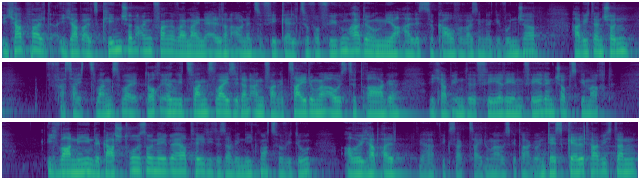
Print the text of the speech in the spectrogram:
Ich habe halt, ich habe als Kind schon angefangen, weil meine Eltern auch nicht so viel Geld zur Verfügung hatten, um mir alles zu kaufen, was ich mir gewünscht habe, habe ich dann schon, was heißt zwangsweise, doch irgendwie zwangsweise dann angefangen, Zeitungen auszutragen. Ich habe in den Ferien Ferienjobs gemacht. Ich war nie in der Gastro so nebenher tätig, das habe ich nie gemacht, so wie du. Aber ich habe halt, ja, wie gesagt, Zeitungen ausgetragen. Und das Geld habe ich dann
